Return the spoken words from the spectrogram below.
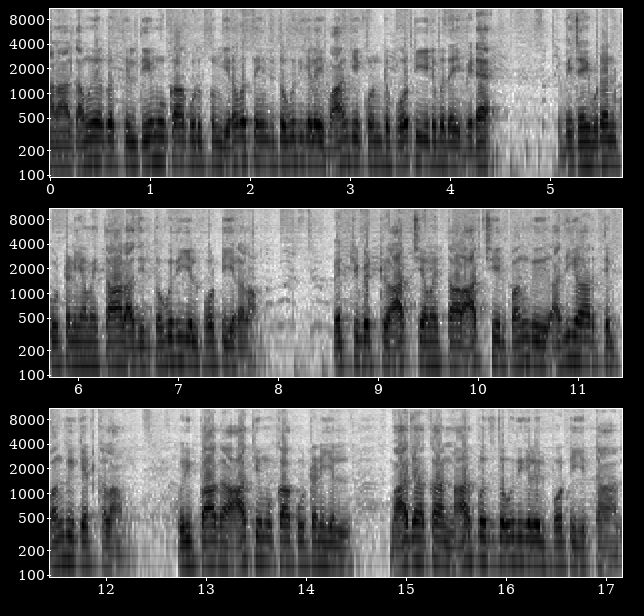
ஆனால் தமிழகத்தில் திமுக கொடுக்கும் இருபத்தைந்து தொகுதிகளை வாங்கி கொண்டு போட்டியிடுவதை விட விஜயுடன் கூட்டணி அமைத்தால் அதில் தொகுதியில் போட்டியிடலாம். வெற்றி பெற்று ஆட்சி அமைத்தால் ஆட்சியில் பங்கு அதிகாரத்தில் பங்கு கேட்கலாம். குறிப்பாக அதிமுக கூட்டணியில் பாஜக நாற்பது தொகுதிகளில் போட்டியிட்டால்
